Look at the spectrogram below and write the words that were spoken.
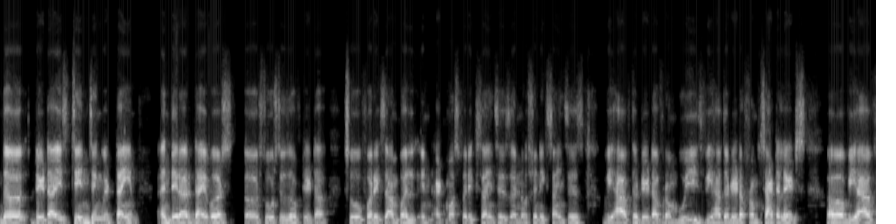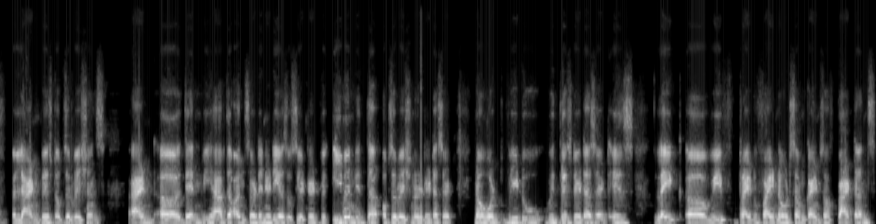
The data is changing with time and there are diverse uh, sources of data. So for example in atmospheric sciences and oceanic sciences we have the data from buoys we have the data from satellites uh, we have land-based observations and uh, then we have the uncertainty associated with even with the observational data set. Now what we do with this data set is like uh, we try to find out some kinds of patterns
